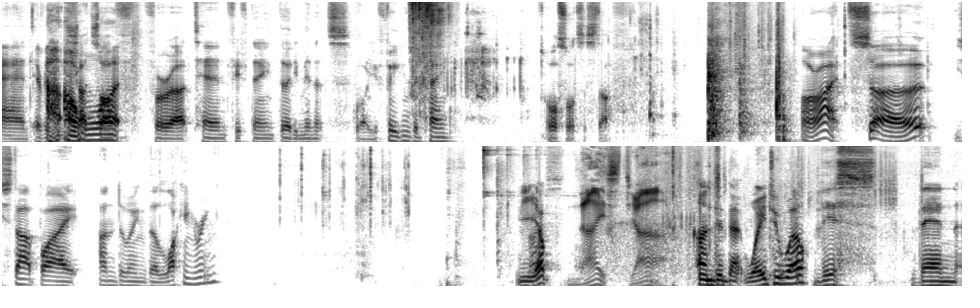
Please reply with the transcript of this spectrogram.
and everything Oh, shuts what? off for uh, 10, 15, 30 minutes while you're feeding the tank. All sorts of stuff. All right, so you start by undoing the locking ring. Yep. Nice job. Undid that way too well. This then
